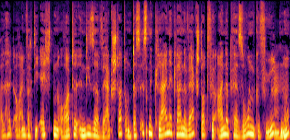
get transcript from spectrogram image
Weil halt auch einfach die echten Orte in dieser Werkstatt, und das ist eine kleine, kleine Werkstatt für eine Person gefühlt, mhm. ne?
